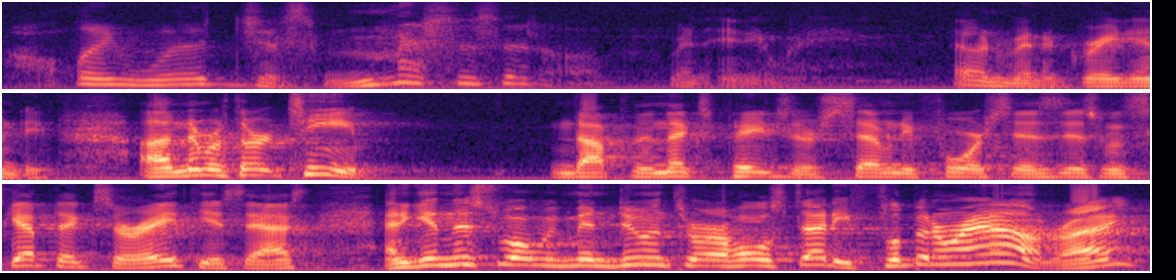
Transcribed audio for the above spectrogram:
Hollywood just messes it up. But anyway, that would have been a great ending. Uh, number 13. And up the next page, there's 74 says this when skeptics or atheists ask, and again, this is what we've been doing through our whole study, flipping around, right?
